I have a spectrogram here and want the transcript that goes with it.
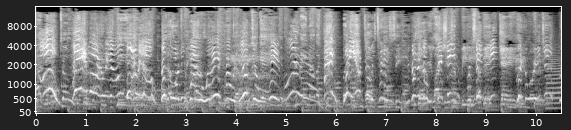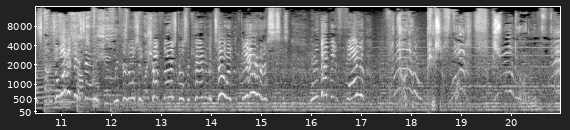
Oh, hey Mario, Mario! Good morning, by the way. How are you doing? Hey Mario! Hey, what are you doing today? You're gonna go fishing? Pretend Peach? Like Luigi? The sky's the limit, they say. We can go see Chuck Norris goes to Canada too in the theaters. Wouldn't that be fun? God, you piece of fuck. I swear to God, I'm gonna.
